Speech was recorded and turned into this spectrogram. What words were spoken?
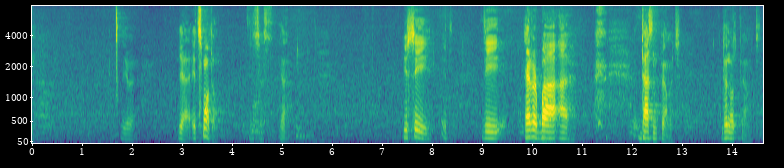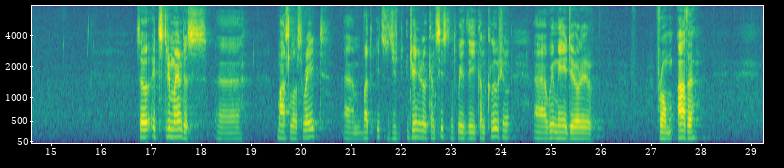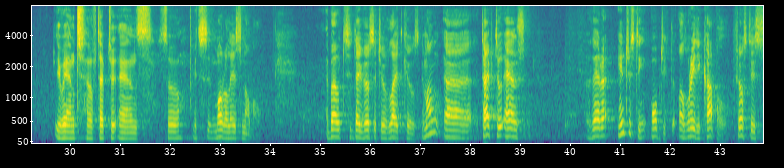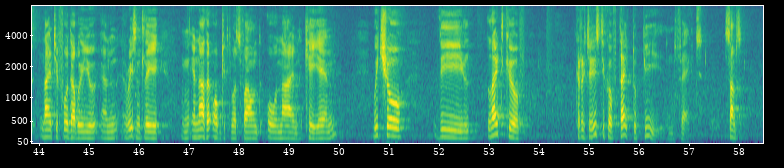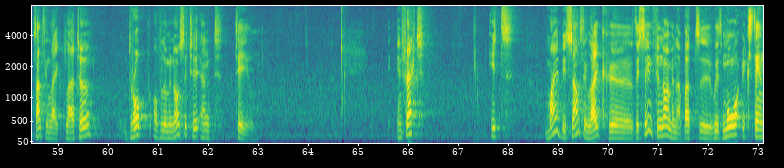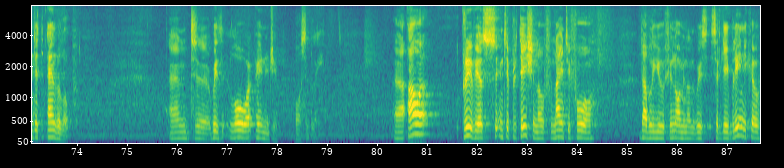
Yeah, it's model. It's just, yeah. You see, it, the error bar uh, doesn't permit do not permit. So it's tremendous uh, mass loss rate, um, but it's generally consistent with the conclusion uh, we made earlier from other event of type 2Ns, so it's more or less normal. About diversity of light curves. Among uh, type 2Ns, there are interesting objects, already couple. First is 94W, and recently mm, another object was found, 09KN, which show the light curve characteristic of type 2P, in fact. Some, something like plateau, drop of luminosity, and tail. In fact, it might be something like uh, the same phenomena, but uh, with more extended envelope and uh, with lower energy, possibly. Uh, our previous interpretation of 94W phenomenon with Sergei Blinnikov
